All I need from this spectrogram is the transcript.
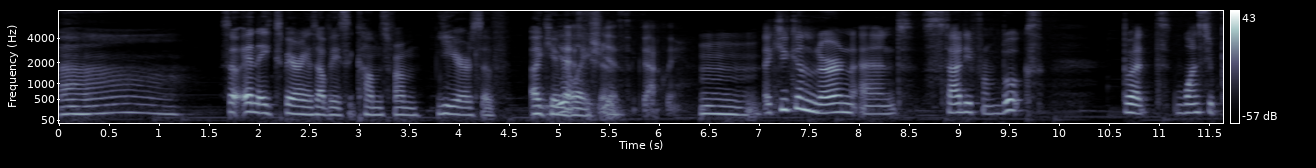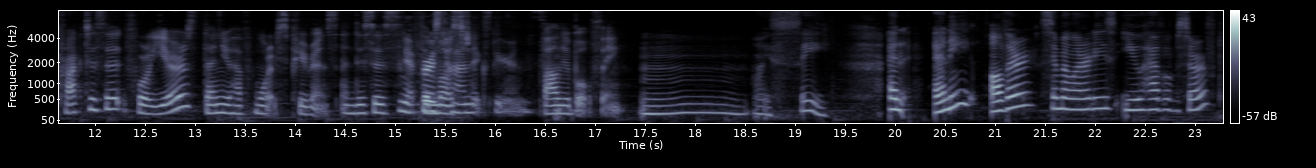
Ah. So, and experience obviously comes from years of accumulation. Yes, yes, exactly. Like you can learn and study from books, but once you practice it for years, then you have more experience, and this is Yeah, the most experience. valuable thing. I see. And any other similarities you have observed?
